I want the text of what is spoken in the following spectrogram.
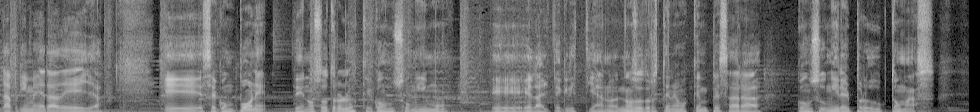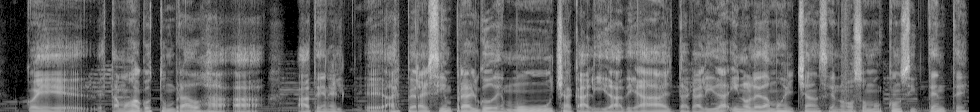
La primera de ellas eh, se compone de nosotros los que consumimos eh, el arte cristiano. Nosotros tenemos que empezar a consumir el producto más. Eh, estamos acostumbrados a, a tener, a esperar siempre algo de mucha calidad, de alta calidad, y no le damos el chance, no somos consistentes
